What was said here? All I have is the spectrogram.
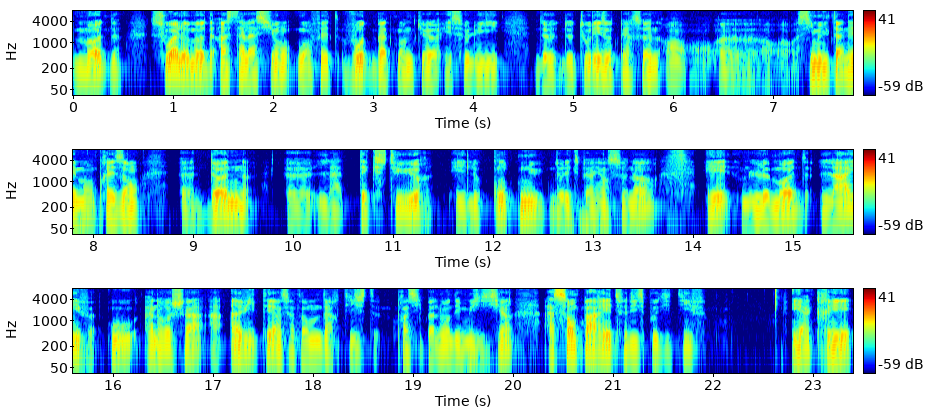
modes, soit le mode installation où en fait votre battement de cœur et celui de, de toutes les autres personnes euh, en- simultanément présents euh, donnent euh, la texture et le contenu de l'expérience sonore, et le mode live où Anne Rocha a invité un certain nombre d'artistes, principalement des musiciens, à s'emparer de ce dispositif et à créer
